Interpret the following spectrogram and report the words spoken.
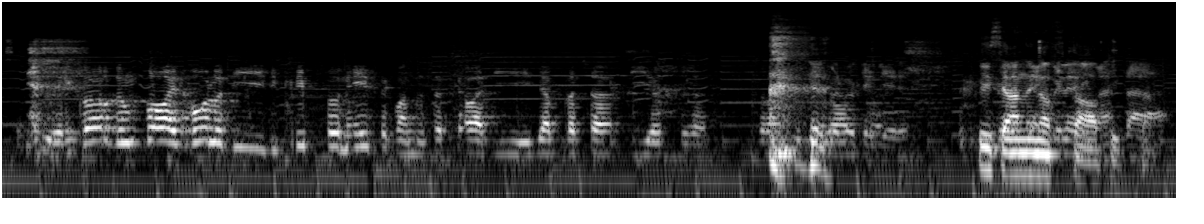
Sì, ricordo un po' il volo di, di Kryptonite quando cercava di, di abbracciare Pierce. Qui stiamo andando off Quella è topic. rimasta-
